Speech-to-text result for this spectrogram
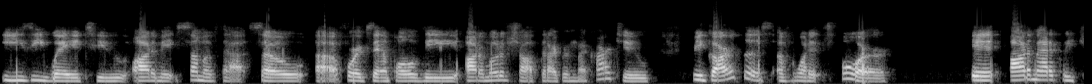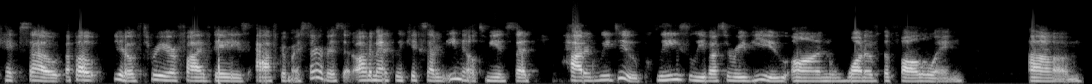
easy way to automate some of that. So, uh, for example, the automotive shop that I bring my car to, regardless of what it's for, it automatically kicks out about you know three or five days after my service it automatically kicks out an email to me and said how did we do? Please leave us a review on one of the following um,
